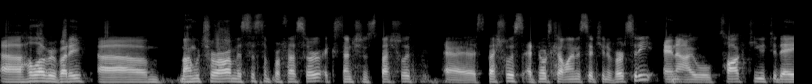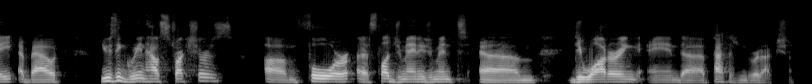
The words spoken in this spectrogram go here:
uh, hello, everybody. Um, Mahmoud Sharara, I'm assistant professor, extension specialist, uh, specialist at North Carolina State University, and I will talk to you today about using greenhouse structures um, for uh, sludge management, um, dewatering, and uh, pathogen reduction.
